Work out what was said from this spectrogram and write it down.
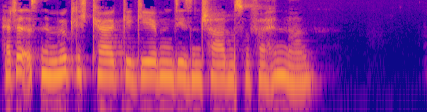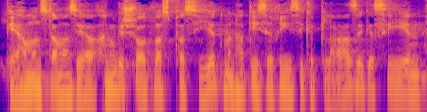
Hätte es eine Möglichkeit gegeben, diesen Schaden zu verhindern? Wir haben uns damals ja angeschaut, was passiert. Man hat diese riesige Blase gesehen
